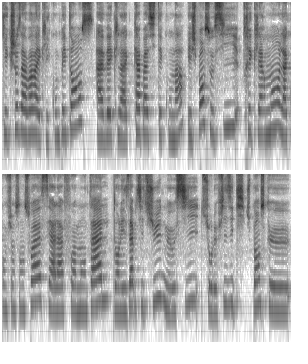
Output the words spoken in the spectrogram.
quelque chose à voir avec les compétences, avec la capacité qu'on a. Et je pense aussi, très clairement, la confiance en soi, c'est à la fois mental, dans les aptitudes, mais aussi sur le physique. Je pense que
